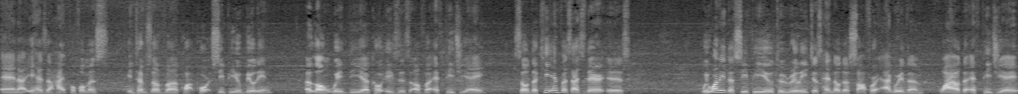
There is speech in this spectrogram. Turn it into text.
and uh, it has a high performance in terms of uh, quad-core CPU built-in, along with the uh, coexistence of uh, FPGA. So the key emphasis there is we wanted the CPU to really just handle the software algorithm while the FPGA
